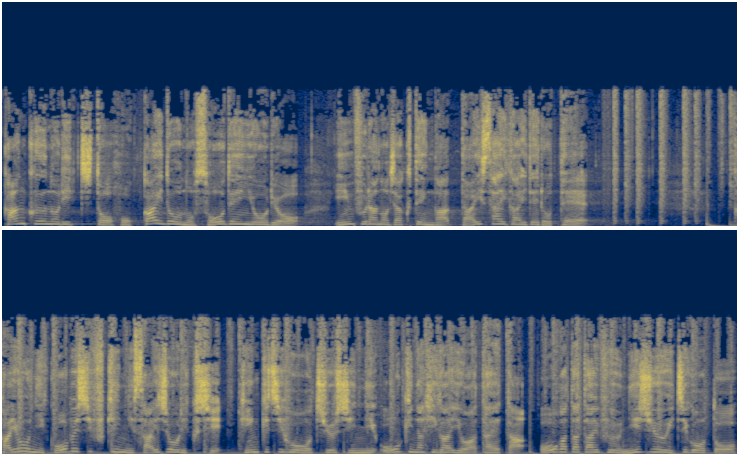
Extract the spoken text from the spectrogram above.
関空の立地と北海道の送電容量、インフラの弱点が大災害で露呈。火曜に神戸市付近に再上陸し、近畿地方を中心に大きな被害を与えた大型台風21号と、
